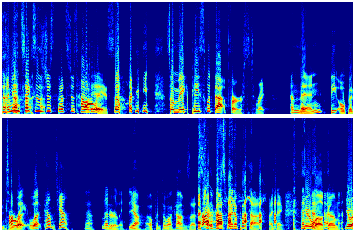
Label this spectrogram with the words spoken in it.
I mean, sex is just that's just how it Always. is. So I mean, so make peace with that first, Right. And then be open to Always. what what comes. Yeah. Yeah. and- Literally. yeah. Open to what comes. That's the best way to put that. I think. You're welcome. You're.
